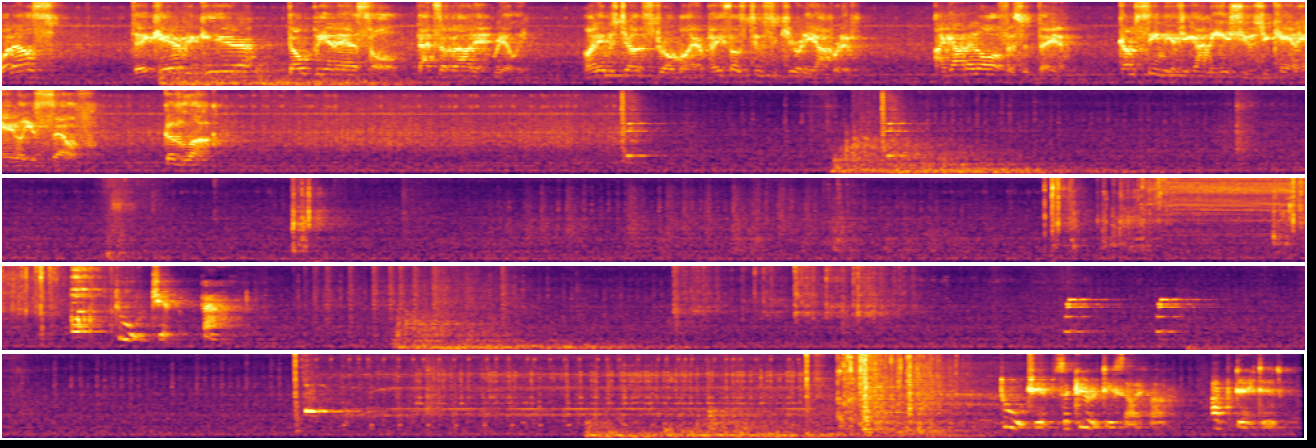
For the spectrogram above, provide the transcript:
What else? Take care of your gear. Don't be an asshole. That's about it, really. My name is John Strohmeyer, Pathos 2 security operative. I got an office at Theta. Come see me if you got any issues you can't handle yourself. Good luck. Security cipher. Updated.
